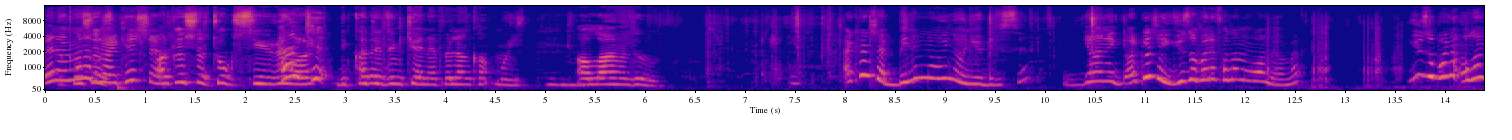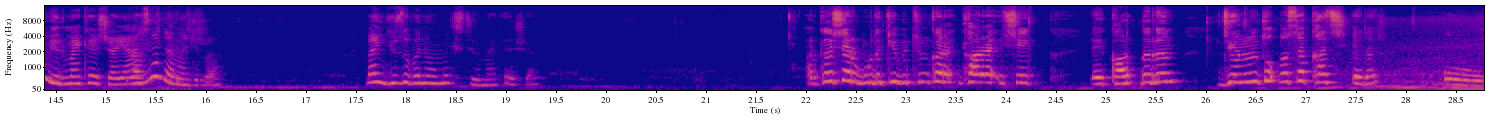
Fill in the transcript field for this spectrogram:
Ben anlamadım Arkadaşlar- arkadaşlar. Arkadaşlar çok sivri var. Herke- Dikkat edin kene falan kapmayın. Allah'a emanet olun. Arkadaşlar benimle oyun oynuyor birisi. Yani arkadaşlar 100 abone falan olamıyorum ben. 100 abone olamıyorum arkadaşlar. Yani Biraz neden acaba? Ben 100 abone olmak istiyorum arkadaşlar. Arkadaşlar buradaki bütün kara, kara- şey e, kartların canını toplasak kaç eder? Oo.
